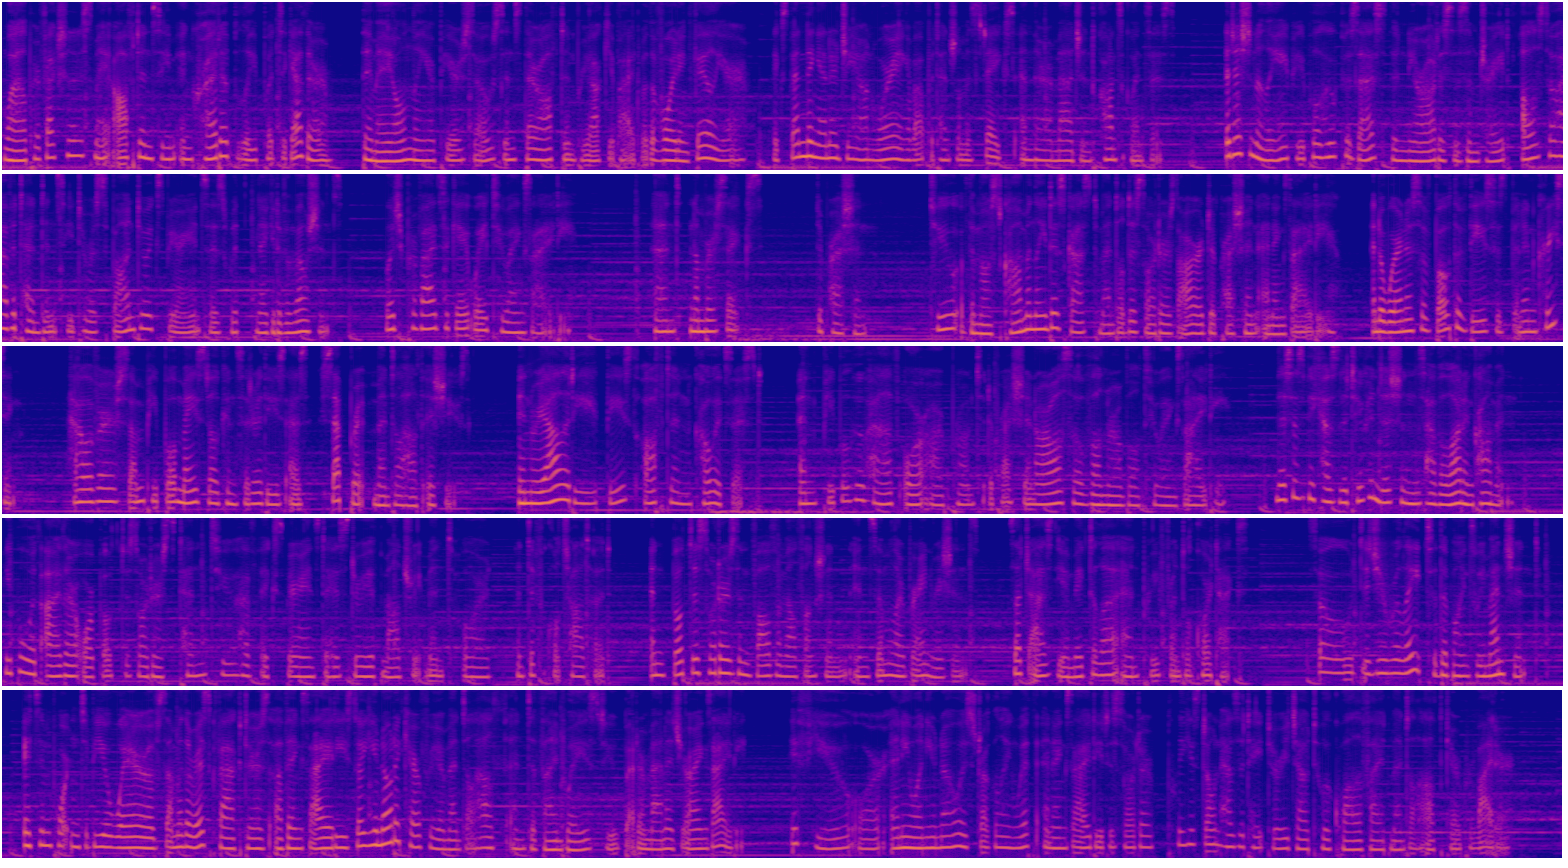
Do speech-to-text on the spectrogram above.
While perfectionists may often seem incredibly put together, they may only appear so since they're often preoccupied with avoiding failure, expending energy on worrying about potential mistakes and their imagined consequences. Additionally, people who possess the neuroticism trait also have a tendency to respond to experiences with negative emotions, which provides a gateway to anxiety. And number six, depression. Two of the most commonly discussed mental disorders are depression and anxiety, and awareness of both of these has been increasing. However, some people may still consider these as separate mental health issues. In reality, these often coexist and people who have or are prone to depression are also vulnerable to anxiety. This is because the two conditions have a lot in common. People with either or both disorders tend to have experienced a history of maltreatment or a difficult childhood. And both disorders involve a malfunction in similar brain regions, such as the amygdala and prefrontal cortex. So did you relate to the points we mentioned? It's important to be aware of some of the risk factors of anxiety so you know to care for your mental health and to find ways to better manage your anxiety. If you or anyone you know is struggling with an anxiety disorder, please don't hesitate to reach out to a qualified mental health care provider.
